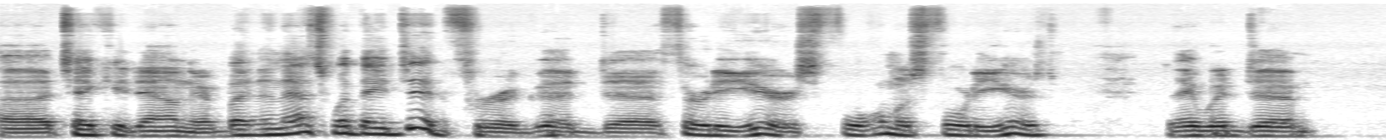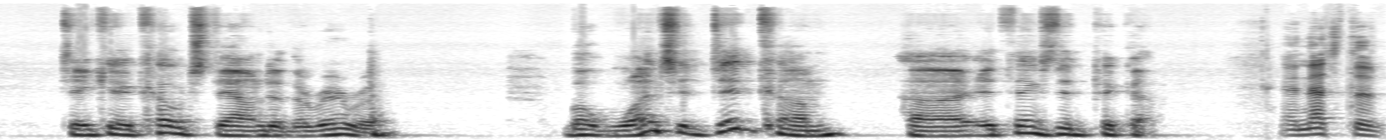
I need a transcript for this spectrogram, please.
uh, take you down there. But and that's what they did for a good uh, 30 years, for almost 40 years. They would uh, take you a coach down to the railroad. But once it did come, uh, it things did pick up. And that's the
